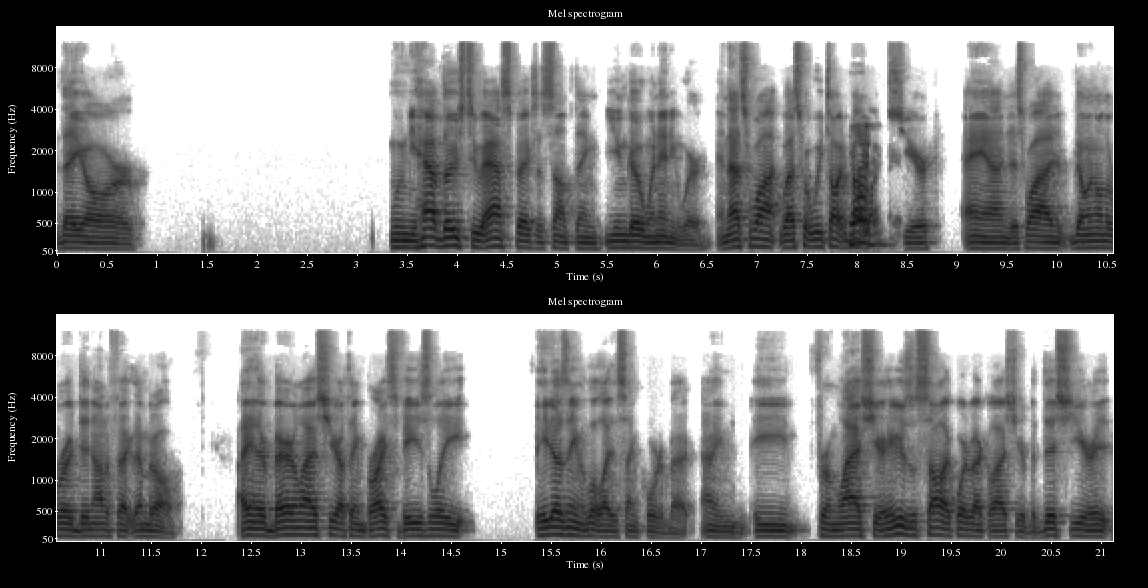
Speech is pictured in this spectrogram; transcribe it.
They are. When you have those two aspects of something, you can go win anywhere, and that's why that's what we talked about right. last year, and it's why going on the road did not affect them at all. I think they're better last year. I think Bryce Beasley, he doesn't even look like the same quarterback. I mean, he from last year, he was a solid quarterback last year, but this year it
